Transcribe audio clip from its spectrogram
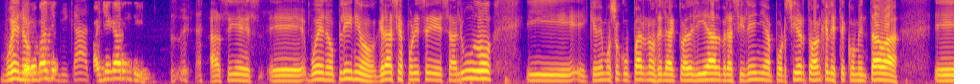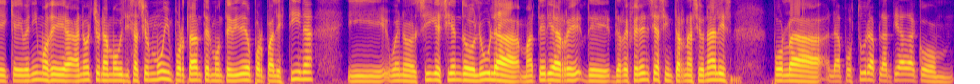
Bueno, Pero va a llegar el día. Así es. Eh, bueno, Plinio, gracias por ese saludo y eh, queremos ocuparnos de la actualidad brasileña. Por cierto, Ángeles te comentaba eh, que venimos de anoche una movilización muy importante en Montevideo por Palestina y bueno, sigue siendo Lula materia de, re- de- de referencias internacionales por la, la postura planteada con,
